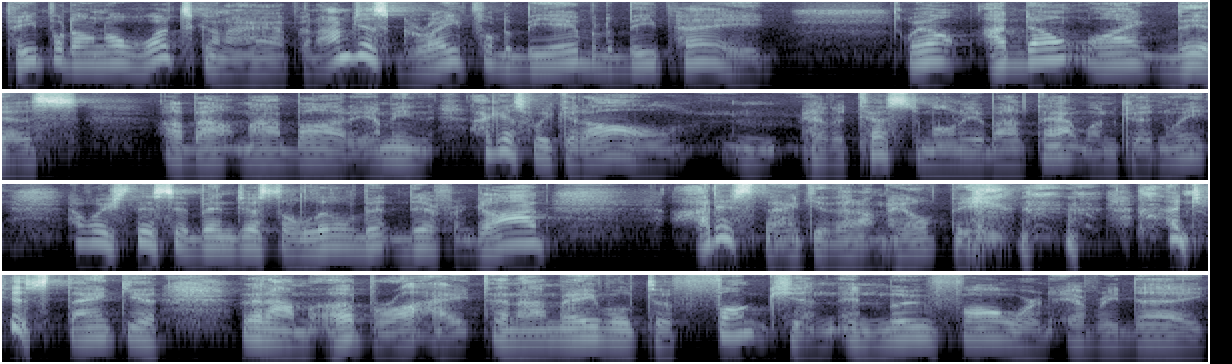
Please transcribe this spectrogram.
people don't know what's going to happen. I'm just grateful to be able to be paid. Well, I don't like this about my body. I mean, I guess we could all have a testimony about that one, couldn't we? I wish this had been just a little bit different. God, I just thank you that I'm healthy. I just thank you that I'm upright and I'm able to function and move forward every day.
